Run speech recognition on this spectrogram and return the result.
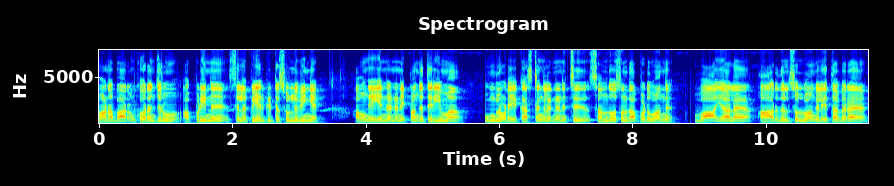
மனபாரம் குறைஞ்சிரும் அப்படின்னு சில பேர்கிட்ட சொல்லுவீங்க. அவங்க என்ன நினைப்பாங்க தெரியுமா? உங்களுடைய கஷ்டங்களை நினச்சி சந்தோஷந்தான் படுவாங்க. வாயால் ஆறுதல் சொல்லுவாங்களே தவிர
